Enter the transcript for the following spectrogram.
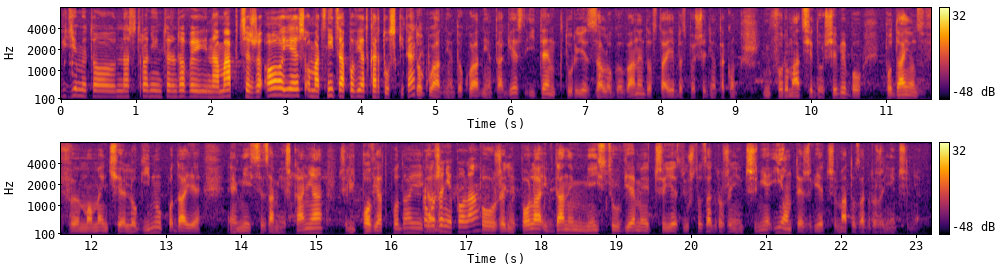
Widzimy to na stronie internetowej na mapce, że o, jest omacnica powiat kartuski, tak? Dokładnie, dokładnie tak jest i ten, który jest zalogowany dostaje bezpośrednio taką informację do siebie, bo podając w momencie loginu podaje e, miejsce zamieszkania, czyli powiat podaje. Położenie dane- pola. Położenie pola i w danym miejscu wiemy, czy jest już to zagrożenie, czy nie i on też wie, czy ma to zagrożenie, czy nie.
